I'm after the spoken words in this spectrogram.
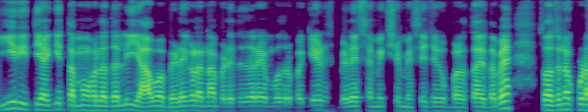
ಈ ರೀತಿಯಾಗಿ ತಮ್ಮ ಹೊಲದಲ್ಲಿ ಯಾವ ಬೆಳೆಗಳನ್ನ ಬೆಳೆದಿದ್ದಾರೆ ಎಂಬುದರ ಬಗ್ಗೆ ಬೆಳೆ ಸಮೀಕ್ಷೆ ಮೆಸೇಜ್ ಬರ್ತಾ ಇದ್ದಾವೆ. ಸೊ ಅದನ್ನು ಕೂಡ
